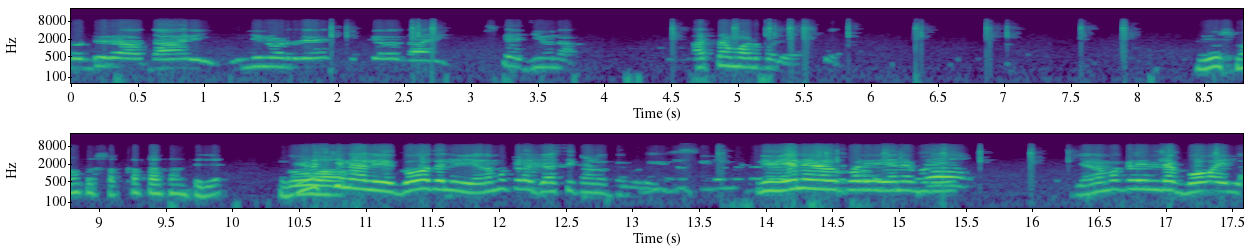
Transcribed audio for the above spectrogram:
ದೊಡ್ಡಿರೋ ದಾರಿ. ಇಲ್ಲಿ ನೋಡಿದ್ರೆ ಚಿಕ್ಕದ ದಾರಿ. ಅಷ್ಟೇ ಜೀವನ ಅರ್ಥ ಮಾಡ್ಕೊಳ್ಳಿ ಅಷ್ಟೇ. ವ್ಯೂಸ್ ಮಾತ್ರ ಸಖತ್ ಅಂತಿದೆ ಗೋವಾ. ಗೋವಾದಲ್ಲಿ ಹೆಣ್ಮಕ್ಳ ಜಾಸ್ತಿ ಕಾಣುತ್ತೆ ನೋಡಿ. ನೀವ್ ಏನೇ ಹೇಳ್ಕೊಳ್ಳಿ ಏನೇ ಬಿಡಿ. ಹೆಣ್ಮಕ್ಳಿಲ್ದೆ ಗೋವಾ ಇಲ್ಲ.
